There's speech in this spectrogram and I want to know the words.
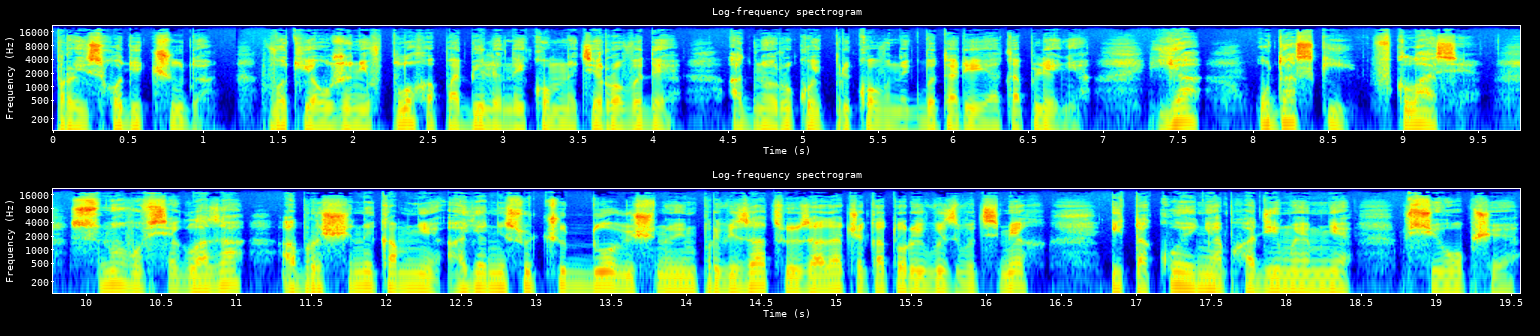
происходит чудо. Вот я уже не в плохо побеленной комнате РОВД, одной рукой прикованной к батарее отопления. Я у доски, в классе. Снова все глаза обращены ко мне, а я несу чудовищную импровизацию, задача которой вызвать смех и такое необходимое мне всеобщее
